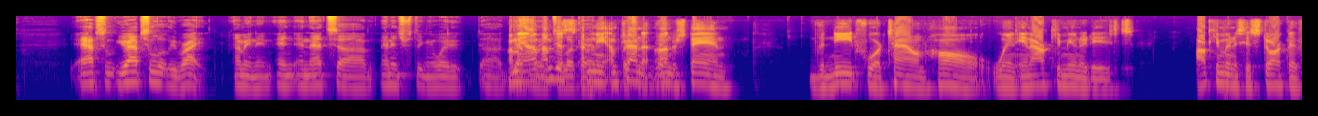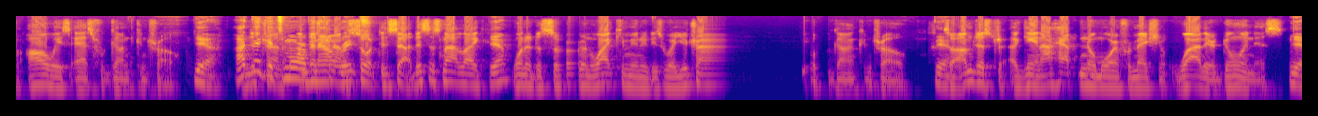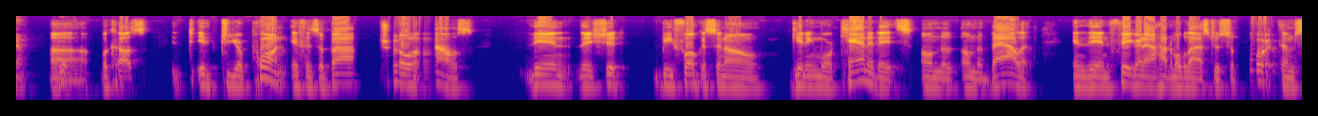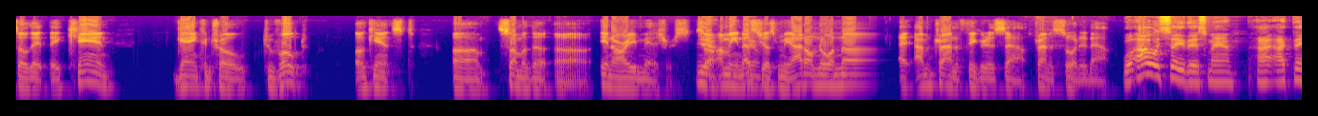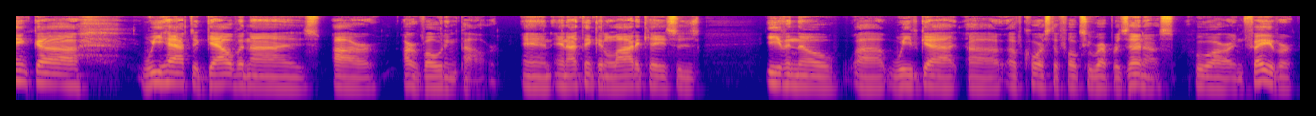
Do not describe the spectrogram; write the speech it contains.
Absolutely, you're absolutely right. I mean, and and, and that's uh, an interesting way to. Uh, I mean, I'm, just, I mean, it. I'm But trying to yeah. understand the need for a town hall when in our communities, our communities historically have always asked for gun control. Yeah, I I'm think it's to- more I'm of an outreach. sort this out. This is not like Yeah. one of the suburban white communities where you're trying to gun control. Yeah. So I'm just again, I have to know more information why they're doing this. Yeah. Uh, because if, to your point, if it's about control of the house, then they should be focusing on getting more candidates on the on the ballot, and then figuring out how to mobilize to support them so that they can gain control to vote against um, some of the uh, NRA measures. So Yeah, I mean, that's yeah. just me. I don't know enough. I, I'm trying to figure this out, trying to sort it out. Well, I would say this, man. I, I think uh, we have to galvanize our our voting power, and and I think in a lot of cases, even though uh, we've got, uh, of course, the folks who represent us who are in favor,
